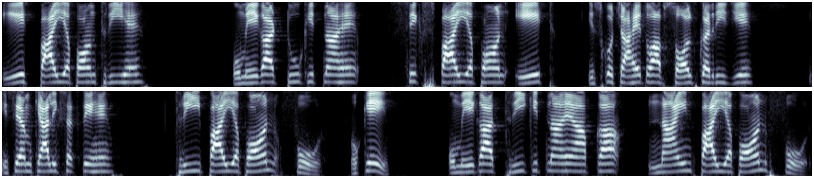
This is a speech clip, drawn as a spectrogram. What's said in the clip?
eight pi upon three है ओमेगा टू कितना है? सिक्स पाई अपॉन एट इसको चाहे तो आप सॉल्व कर दीजिए। इसे हम क्या लिख सकते हैं? Three pi upon four okay omega three कितना है आपका? Nine pi upon four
